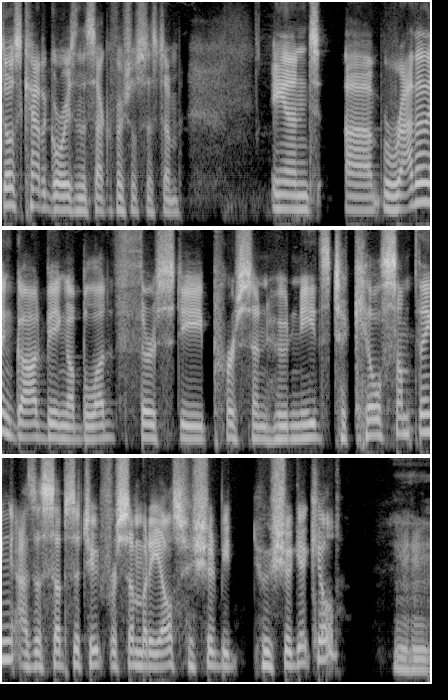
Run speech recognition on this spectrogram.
those categories in the sacrificial system. And um, rather than God being a bloodthirsty person who needs to kill something as a substitute for somebody else who should be who should get killed, hmm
